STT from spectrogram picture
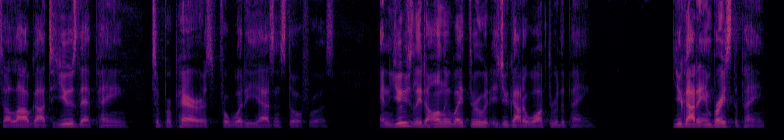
to allow God to use that pain to prepare us for what He has in store for us. And usually, the only way through it is you got to walk through the pain. You got to embrace the pain.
